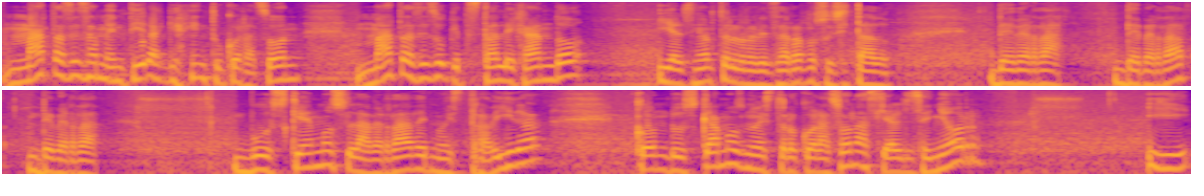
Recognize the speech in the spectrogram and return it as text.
matas esa mentira que hay en tu corazón, matas eso que te está alejando y el Señor te lo regresará resucitado. De verdad, de verdad, de verdad. Busquemos la verdad en nuestra vida, conduzcamos nuestro corazón hacia el Señor y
